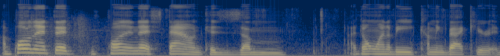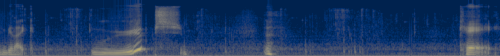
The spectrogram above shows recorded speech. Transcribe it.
I'm pulling at the pulling this down because um I don't want to be coming back here and be like, whoops. Okay.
